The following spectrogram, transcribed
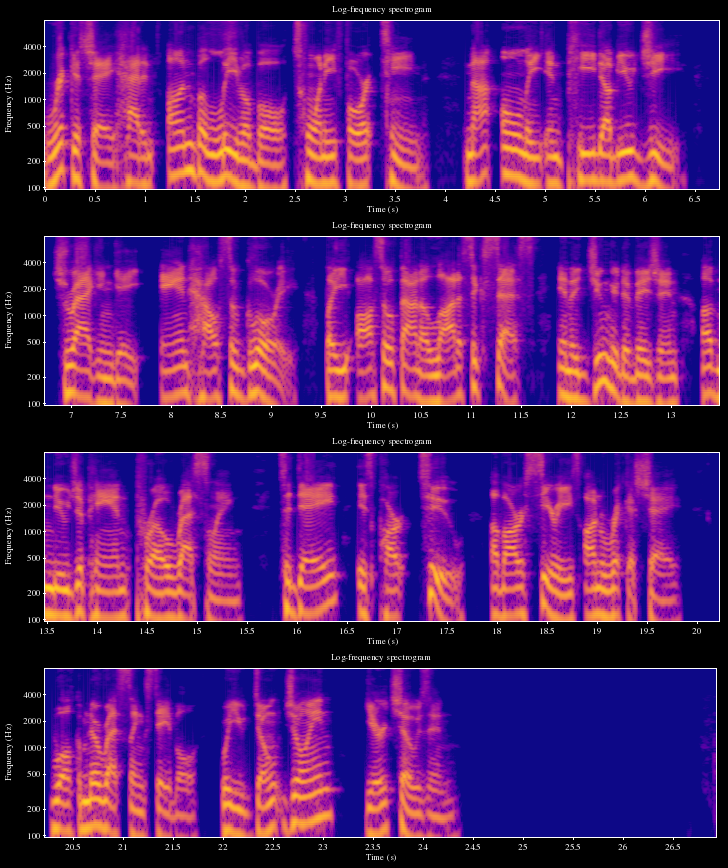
Ricochet had an unbelievable 2014, not only in PWG, Dragon Gate, and House of Glory, but he also found a lot of success in the junior division of New Japan Pro Wrestling. Today is part two of our series on Ricochet. Welcome to Wrestling Stable, where you don't join, you're chosen.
